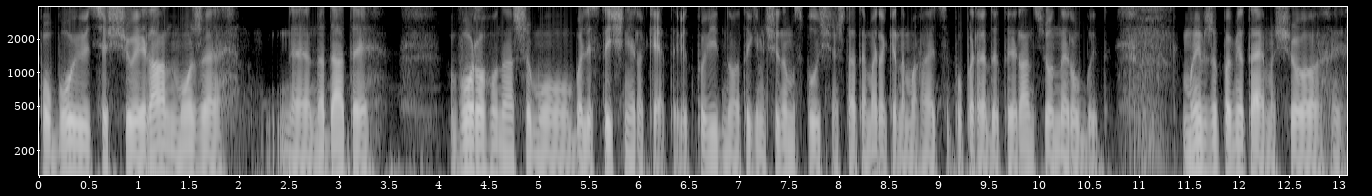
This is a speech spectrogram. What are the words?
побоюються, що Іран може е, надати ворогу нашому балістичні ракети. Відповідно, таким чином Сполучені Штати Америки намагаються попередити Іран цього не робити. Ми вже пам'ятаємо, що е,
